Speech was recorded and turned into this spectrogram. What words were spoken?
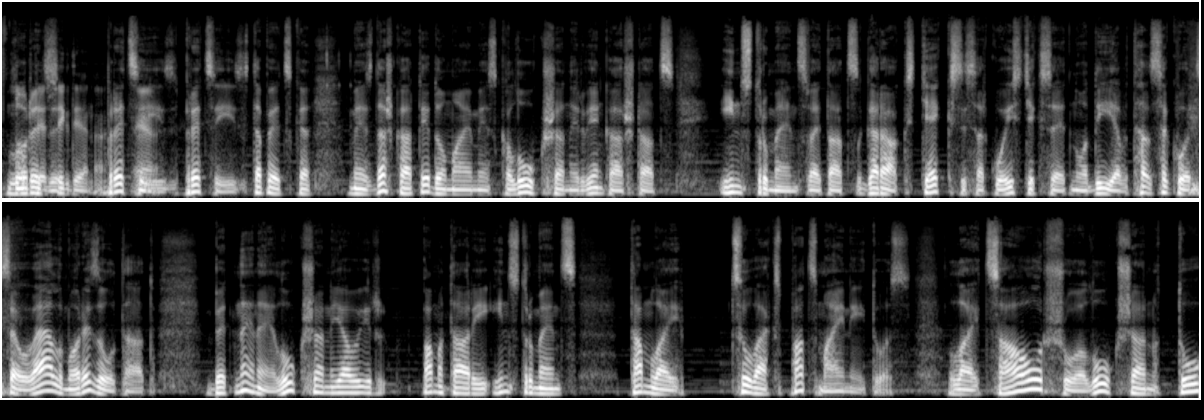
Nu, redzi, ikdienā. Precīzi, Jā. precīzi. Tāpēc, ka mēs dažkārt iedomājamies, ka lūkšana ir vienkārši tāds instruments vai tāds garāks ķeksis, ar ko izķeksēt no dieva, tā sakot, sev vēlamo rezultātu. Bet nē, nē, lūkšana jau ir pamatā arī instruments tam, lai cilvēks pats mainītos, lai caur šo lūkšanu tu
